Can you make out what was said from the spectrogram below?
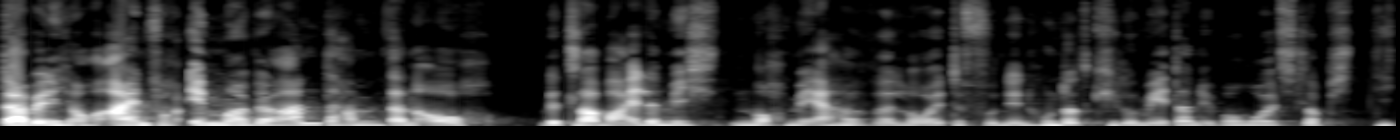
Da bin ich auch einfach immer gerannt. Da haben dann auch mittlerweile mich noch mehrere Leute von den 100 Kilometern überholt. Ich glaube, die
